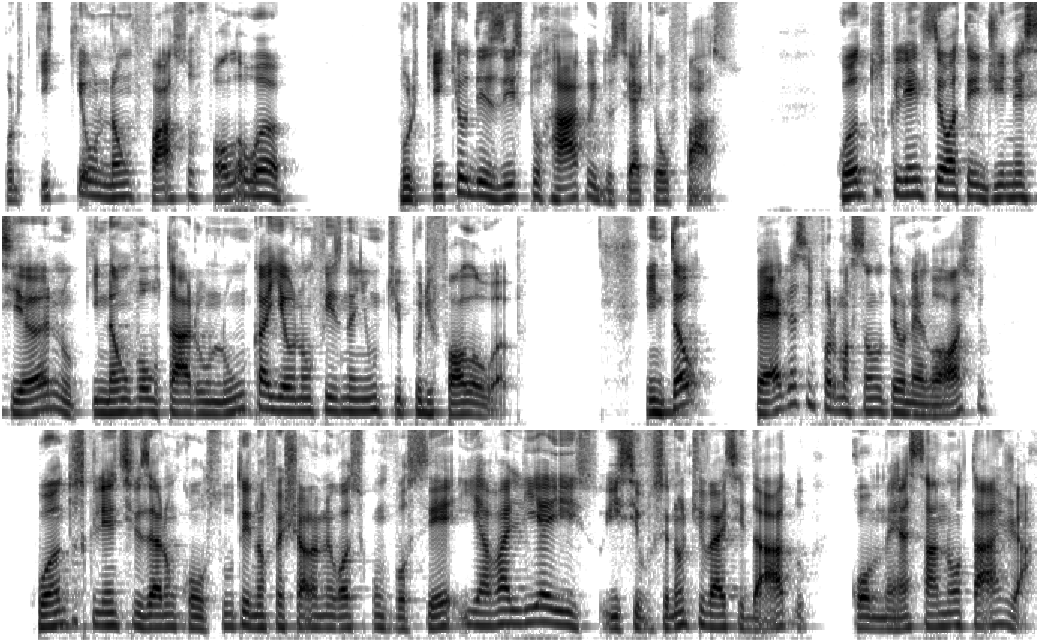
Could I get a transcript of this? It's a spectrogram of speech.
por que, que eu não faço follow-up? Por que, que eu desisto rápido se é que eu faço? Quantos clientes eu atendi nesse ano que não voltaram nunca e eu não fiz nenhum tipo de follow-up? Então, pega essa informação do teu negócio, quantos clientes fizeram consulta e não fecharam negócio com você e avalia isso. E se você não tiver esse dado, começa a anotar já.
